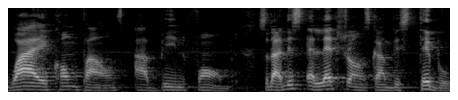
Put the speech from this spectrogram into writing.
why compounds are being formed so that these electrons can be stable.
